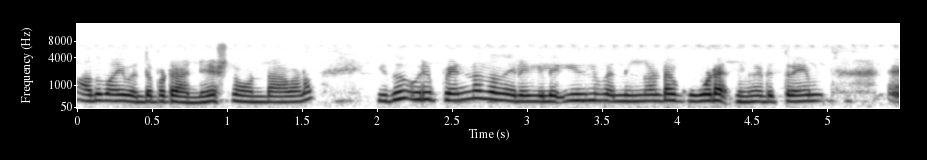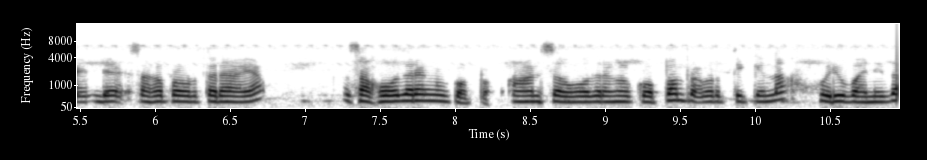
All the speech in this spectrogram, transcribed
അതുമായി ബന്ധപ്പെട്ട അന്വേഷണം ഉണ്ടാവണം. ഇത് ഒരു പെണ്ണെന്ന നിലയിൽ ഇതിൽ നിങ്ങളുടെ കൂടെ നിങ്ങളുടെ ഇത്രയും എന്റെ സഹപ്രവർത്തകരായ സഹോദരങ്ങൾക്കൊപ്പം ആൺ സഹോദരങ്ങൾക്കൊപ്പം പ്രവർത്തിക്കുന്ന ഒരു വനിത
